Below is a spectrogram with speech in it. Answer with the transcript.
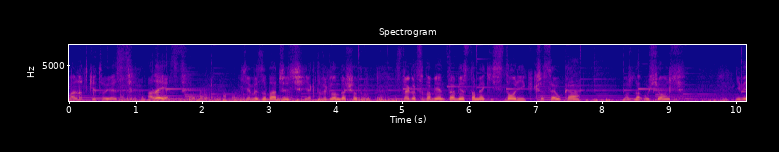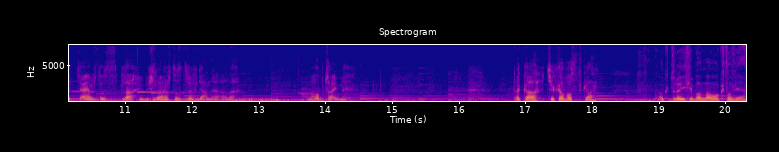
Malutkie to jest, ale jest. Idziemy zobaczyć, jak to wygląda w środku. Z tego co pamiętam, jest tam jakiś stolik, krzesełka. Można usiąść. Nie wiedziałem, że to jest z blachy. Myślałem, że to jest drewniane, ale no obczajmy. Taka ciekawostka, o której chyba mało kto wie.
